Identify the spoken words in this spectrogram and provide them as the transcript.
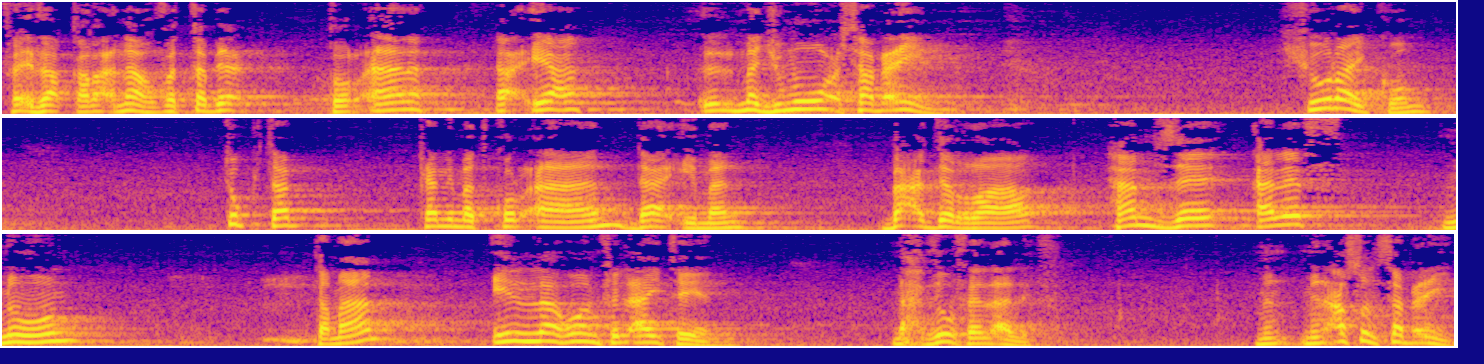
فإذا قرأناه فاتبع آه، يا المجموع سبعين. شو رأيكم؟ تكتب كلمة قرآن دائما. بعد الراء همزة ألف نون تمام؟ إلا هون في الآيتين محذوفة الألف. من, من أصل سبعين.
